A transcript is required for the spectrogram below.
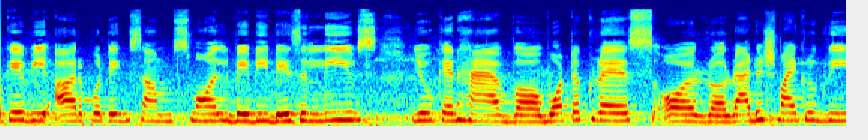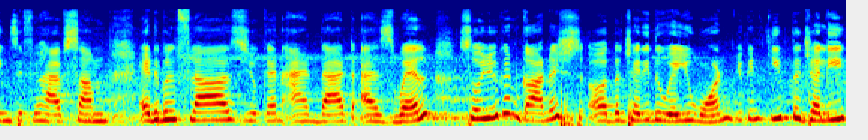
okay we are putting some small baby basil leaves. You can have uh, watercress or uh, radish microgreens if you have some edible flowers. You can add that as well. So you can garnish uh, the jelly the way you want. You can keep the jelly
